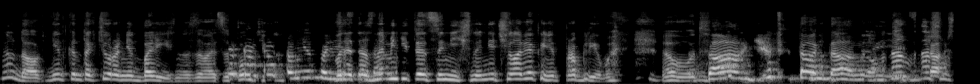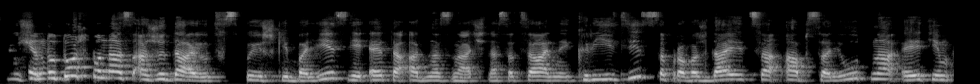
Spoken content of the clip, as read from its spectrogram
Ну да, нет контактера, нет болезни, называется. Нет Помните, нет болезни, вот это да. знаменитое циничное, нет человека, нет проблемы. Вот. Да, нет, так, ну, да. Ну, в, в нашем да. случае... Нет, но то, что нас ожидают вспышки болезней, это однозначно. Социальный кризис сопровождается абсолютно этим.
